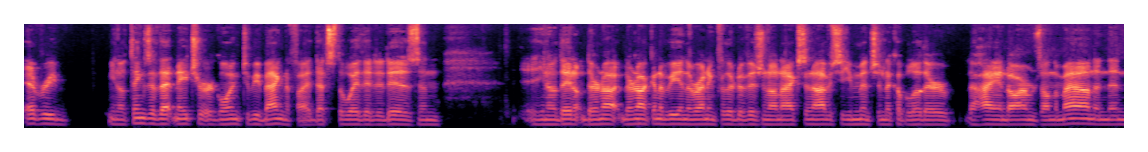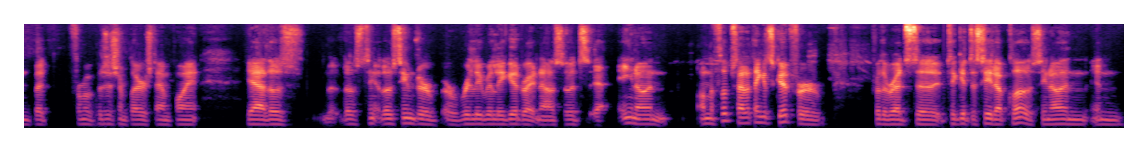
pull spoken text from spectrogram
every you know things of that nature are going to be magnified that's the way that it is and you know they don't they're not they're not going to be in the running for their division on accident obviously you mentioned a couple of their the high end arms on the mound and then but from a position player standpoint yeah those those te- those teams are, are really really good right now. So it's you know and on the flip side i think it's good for for the reds to to get to see it up close you know and and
